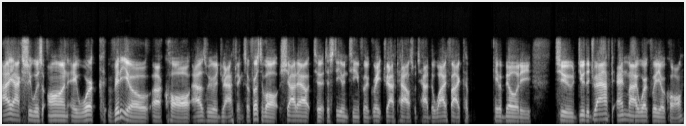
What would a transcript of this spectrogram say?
I actually was on a work video uh, call as we were drafting. So first of all, shout out to to Steven team for a great draft house, which had the Wi-Fi cap- capability to do the draft and my work video call.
